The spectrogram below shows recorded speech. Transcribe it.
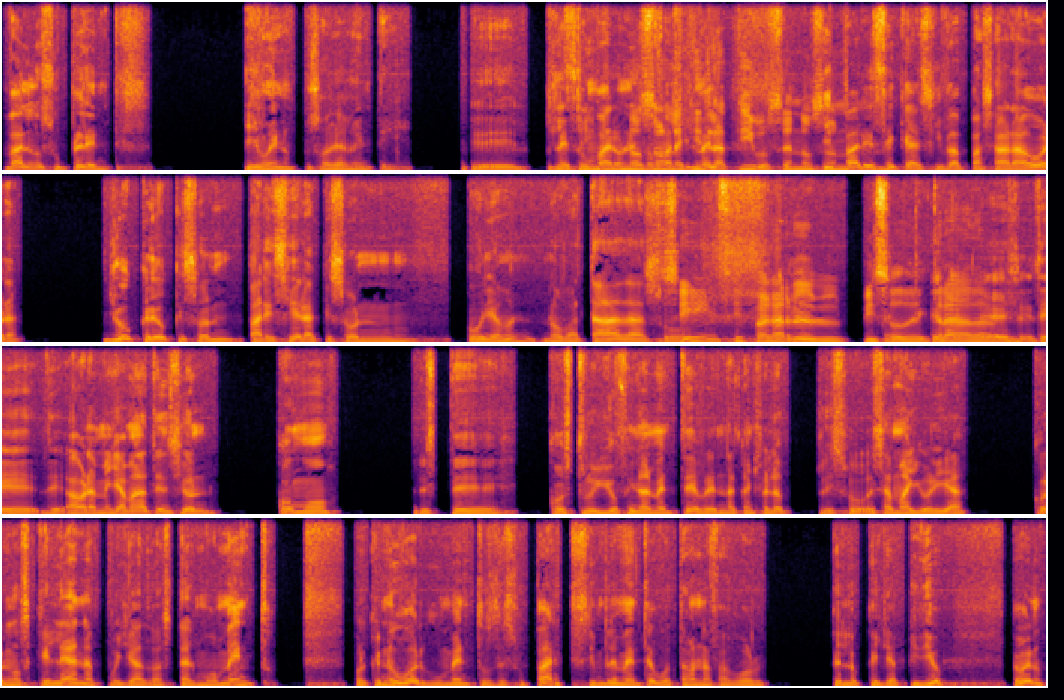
van los suplentes. Y bueno, pues obviamente eh, le Sí, tumbaron no eso son fácilmente. legislativos, eh, no Y son. parece que así va a pasar ahora. Yo creo que son, pareciera que son, ¿cómo llaman? Novatadas o... Sí, sí, pagar el piso de Eh, entrada. eh, de- de- ahora me llama la atención cómo este construyó finalmente Brenda Canchuela eso, esa mayoría con los que le han apoyado hasta el momento, porque no hubo argumentos de su parte, simplemente votaron a favor de lo que ella pidió. Pero bueno,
